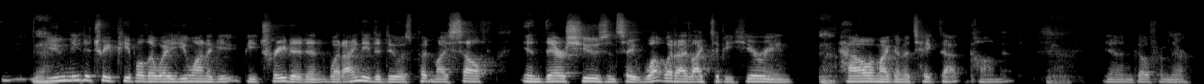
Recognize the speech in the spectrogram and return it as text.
Yeah. You need to treat people the way you want to be treated. And what I need to do is put myself in their shoes and say, what would I like to be hearing? Yeah. How am I going to take that comment? And go from there.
